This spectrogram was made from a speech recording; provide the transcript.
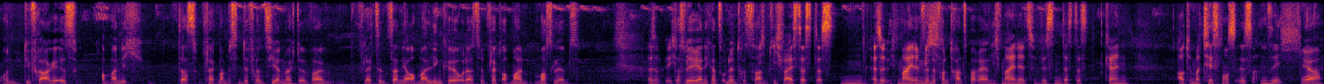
Und die Frage ist, ob man nicht das vielleicht mal ein bisschen differenzieren möchte, weil vielleicht sind es dann ja auch mal Linke oder es sind vielleicht auch mal Moslems. ne? Also ich, Das wäre ja nicht ganz uninteressant ich weiß, dass das, also ich meine im mich, Sinne von Transparenz. ich meine zu wissen, dass das kein Automatismus ist an sich, ne? Ja,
